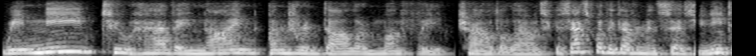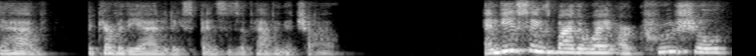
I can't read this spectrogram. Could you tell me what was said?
we need to have a $900 monthly child allowance because that's what the government says you need to have to cover the added expenses of having a child. And these things, by the way, are crucial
